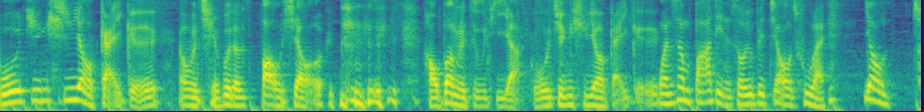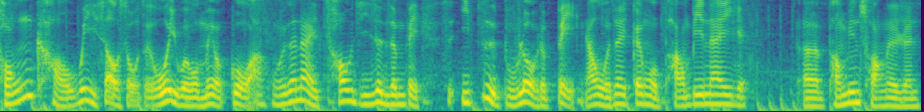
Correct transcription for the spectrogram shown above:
国军需要改革，然后我们全部都是爆笑，好棒的主题啊！国军需要改革。晚上八点的时候又被叫出来要重考卫少守则，我以为我没有过啊，我在那里超级认真背，是一字不漏的背，然后我在跟我旁边那一个呃旁边床的人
